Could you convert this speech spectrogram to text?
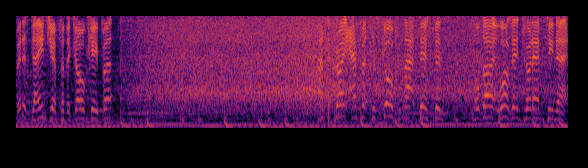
Bit of danger for the goalkeeper. That's a great effort to score from that distance, although it was into an empty net.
